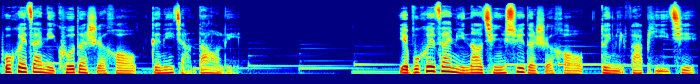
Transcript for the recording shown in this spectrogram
不会在你哭的时候跟你讲道理，也不会在你闹情绪的时候对你发脾气。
